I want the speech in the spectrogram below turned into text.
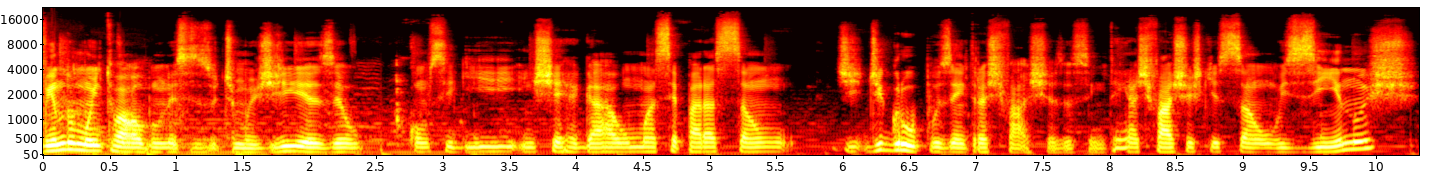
Ouvindo muito o álbum nesses últimos dias, eu consegui enxergar uma separação de, de grupos entre as faixas, assim. Tem as faixas que são os hinos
